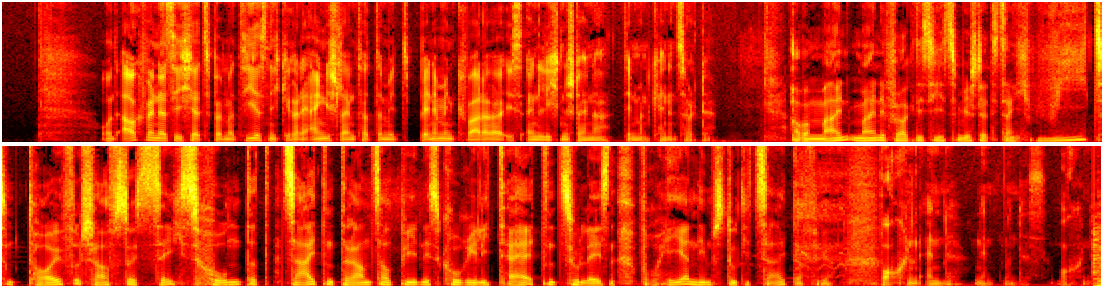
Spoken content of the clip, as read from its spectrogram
Und auch wenn er sich jetzt bei Matthias nicht gerade eingeschleimt hat damit, Benjamin Quadra ist ein Lichtensteiner, den man kennen sollte. Aber mein, meine Frage, die sich jetzt mir stellt, ist eigentlich, wie zum Teufel schaffst du es, 600 Seiten transalpine Skurrilitäten zu lesen? Woher nimmst du die Zeit dafür? Wochenende nennt man das. Wochenende.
